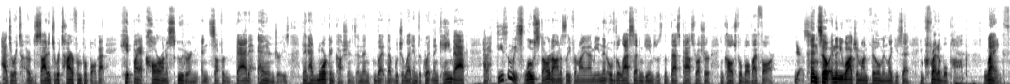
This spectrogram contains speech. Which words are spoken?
had to retire, decided to retire from football, got hit by a car on a scooter and, and suffered bad head injuries, then had more concussions, and then let that which led him to quit, and then came back, had a decently slow start, honestly, for Miami, and then over the last seven games was the best pass rusher in college football by far. Yes. And so, and then you watch him on film, and like you said, incredible pop, length,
